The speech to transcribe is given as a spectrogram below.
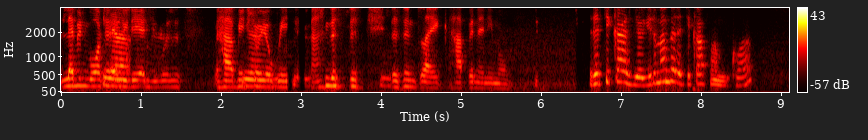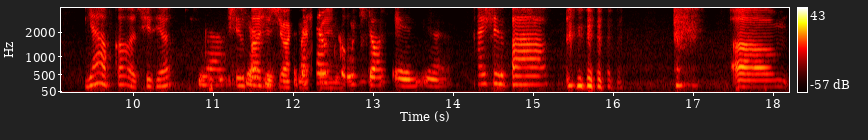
lemon water Yeah. every day and you will have make sure your weight. Man, this this doesn't like happen anymore. Ritika is here. You remember Ritika from Goa? Yeah, of course, she's here. Yeah. Shilpa just joined my friend. Healthcoach.in. Yeah. Hi, Shilpa. um,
